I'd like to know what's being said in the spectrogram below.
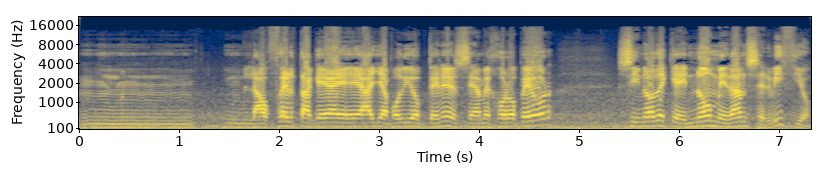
mm, la oferta que haya podido obtener sea mejor o peor, sino de que no me dan servicio.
